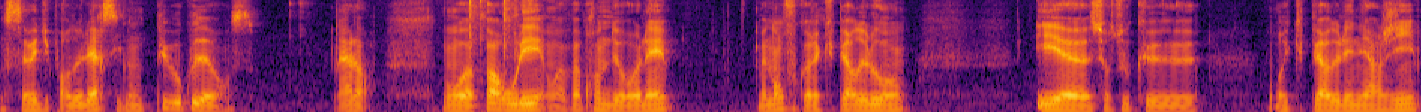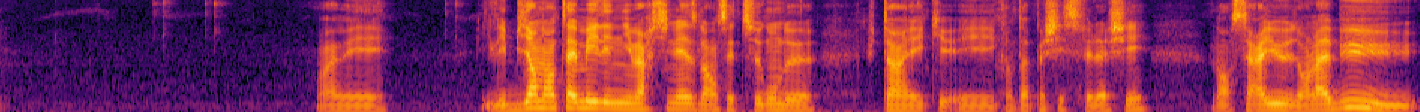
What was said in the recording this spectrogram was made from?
au sommet du port de l'air, ils n'ont plus beaucoup d'avance. Alors, on va pas rouler, on va pas prendre de relais. Maintenant, il faut qu'on récupère de l'eau. Hein. Et euh, surtout que on récupère de l'énergie. Ouais, mais. Il est bien entamé, Lenny Martinez, là, en cette seconde. Putain, et, et quand Apache se fait lâcher. Non, sérieux, dans l'abus.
